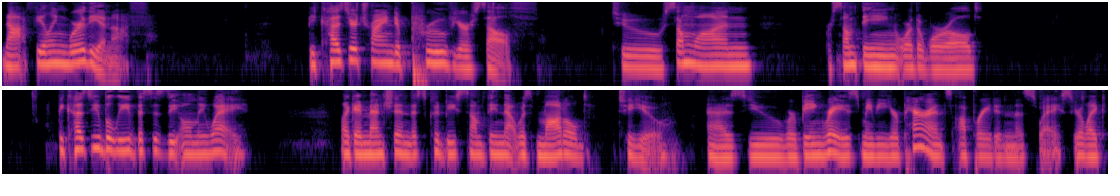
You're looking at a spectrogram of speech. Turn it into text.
Not feeling worthy enough. Because you're trying to prove yourself to someone or something or the world. Because you believe this is the only way like I mentioned, this could be something that was modeled to you as you were being raised. Maybe your parents operated in this way. So you're like,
